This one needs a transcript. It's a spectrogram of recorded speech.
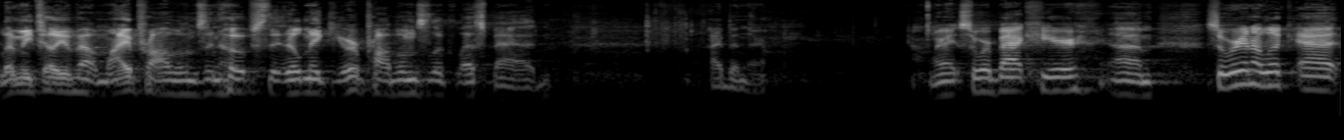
Let me tell you about my problems in hopes that it'll make your problems look less bad. I've been there. All right, so we're back here. Um, so we're going to look at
